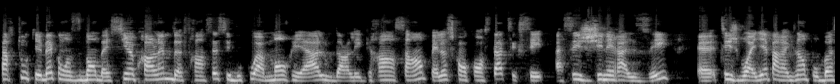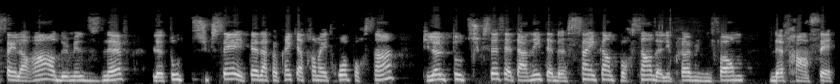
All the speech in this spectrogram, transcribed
partout au Québec, on se dit bon ben si un problème de français, c'est beaucoup à Montréal ou dans les grands centres. Mais là, ce qu'on constate, c'est que c'est assez généralisé. Tu sais, je voyais par exemple au Bas-Saint-Laurent en 2019, le taux de succès était d'à peu près 83% Puis là, le taux de succès cette année était de 50% de l'épreuve uniforme de français.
